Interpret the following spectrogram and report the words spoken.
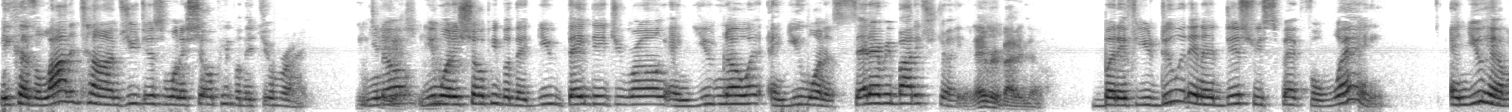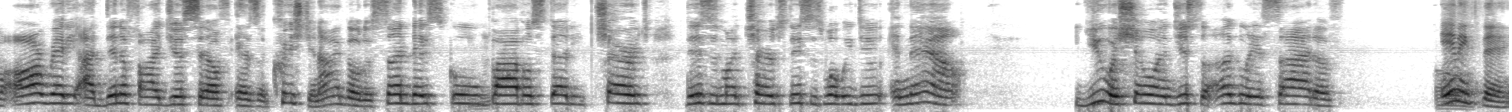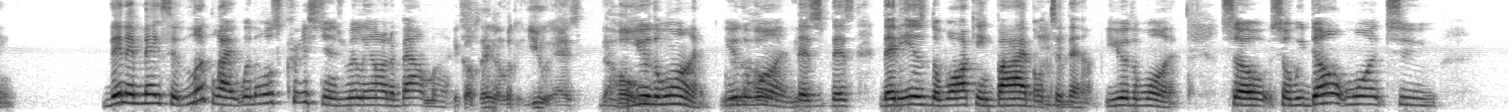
because a lot of times you just want to show people that you're right. You know, Yes. you want to show people that you they did you wrong and you know it and you want to set everybody straight. Everybody know. But if you do it in a disrespectful way and you have already identified yourself as a Christian, I go to Sunday school, Mhm. Bible study, church, this is my church, this is what we do, and now you are showing just the ugliest side of Oh, anything, then it makes it look like well those Christians really aren't about much. because they're gonna look at you as the whole. You're the one. You're, You're the, the one that's that's that is the walking Bible to Mhm. them. You're the one. So so we don't want to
